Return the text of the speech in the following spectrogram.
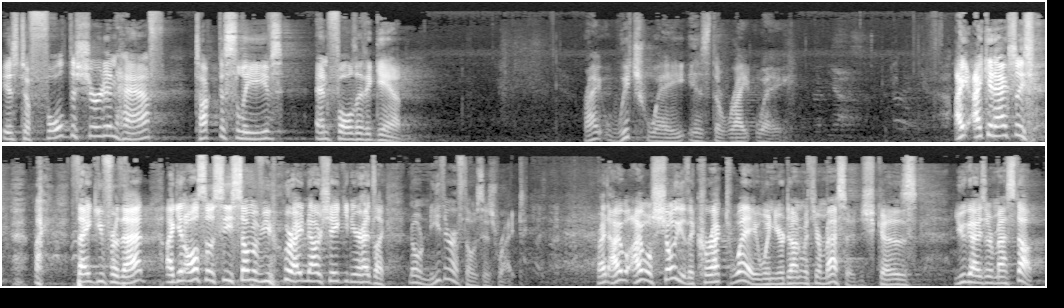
is to fold the shirt in half, tuck the sleeves, and fold it again. Right? Which way is the right way? I, I can actually, thank you for that. I can also see some of you right now shaking your heads like, no, neither of those is right. Right? I, I will show you the correct way when you're done with your message because you guys are messed up.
